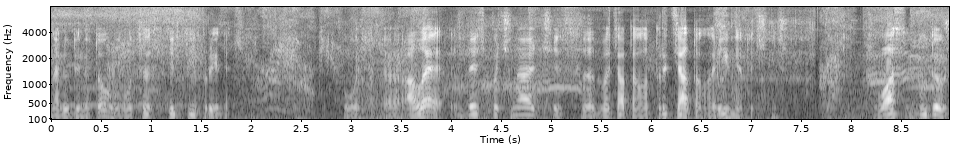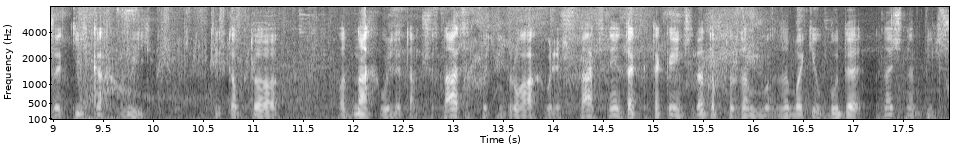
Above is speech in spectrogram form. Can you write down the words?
на людину, то оце стільки і прийде. Ось. е, Але десь починаючи з 20-30 рівня, точніше, у вас буде вже кілька хвиль. Тобто одна хвиля там 16, потім друга хвиля 16, і так, таке інше. Да? Тобто зомб- зомбаків буде значно більше.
